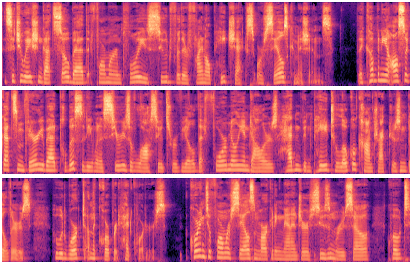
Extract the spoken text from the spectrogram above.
The situation got so bad that former employees sued for their final paychecks or sales commissions. The company also got some very bad publicity when a series of lawsuits revealed that $4 million hadn't been paid to local contractors and builders who had worked on the corporate headquarters. According to former sales and marketing manager Susan Russo, quote,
